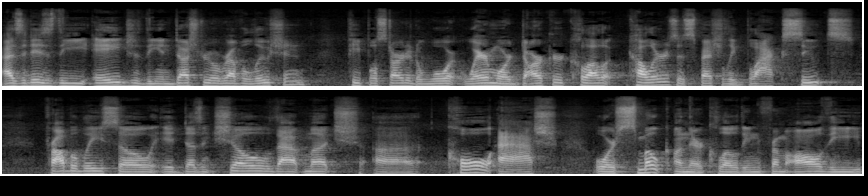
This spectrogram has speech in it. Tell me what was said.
as it is the age of the Industrial Revolution. People started to wear more darker colors, especially black suits, probably so it doesn't show that much uh, coal ash or smoke on their clothing from all the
